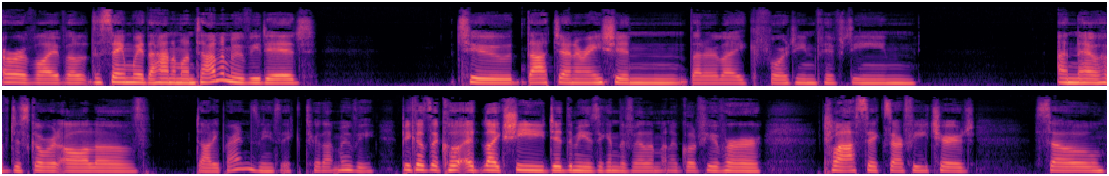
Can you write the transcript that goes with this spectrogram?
a revival the same way the Hannah Montana movie did to that generation that are like 14, 15 and now have discovered all of Dolly Parton's music through that movie because it, it, like she did the music in the film and a good few of her classics are featured. So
